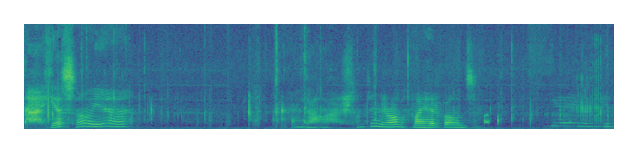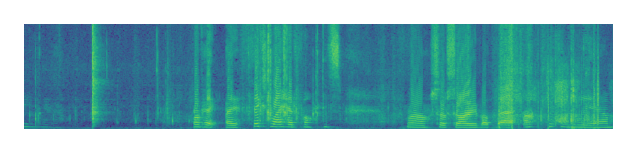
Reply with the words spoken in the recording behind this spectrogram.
I guess so, yeah. Oh gosh, something's wrong with my headphones. Yay, I'm getting there. Okay, I fixed my headphones. Oh, so sorry about that. I really am.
